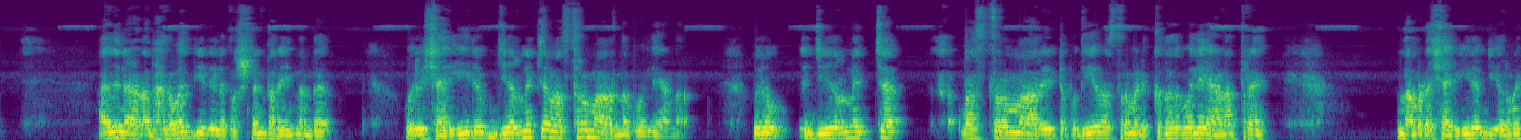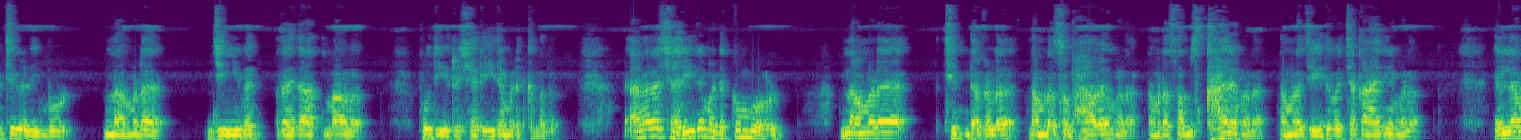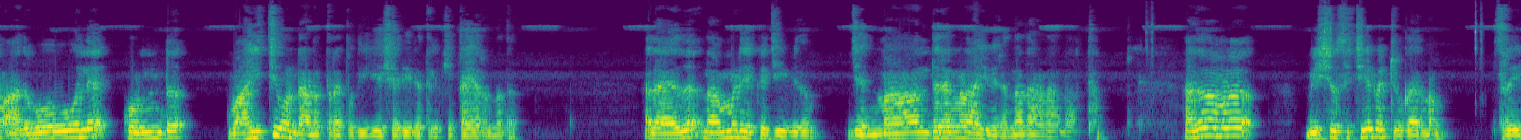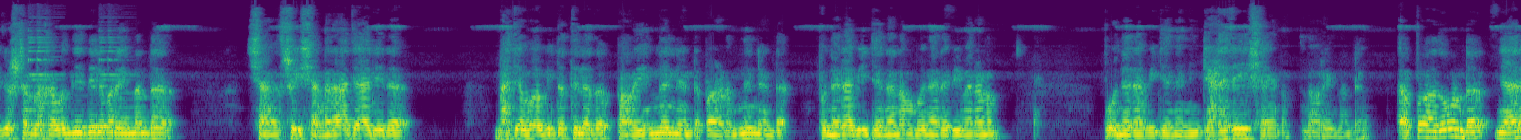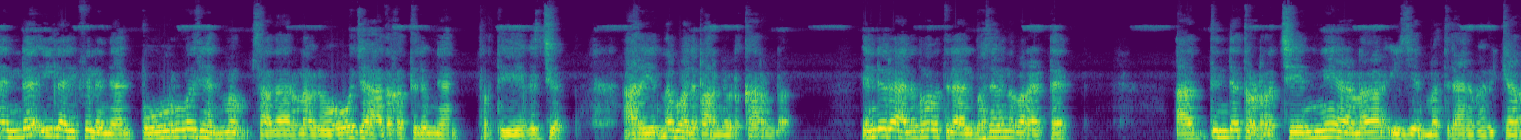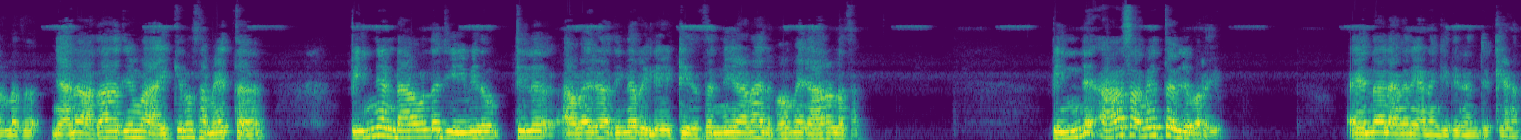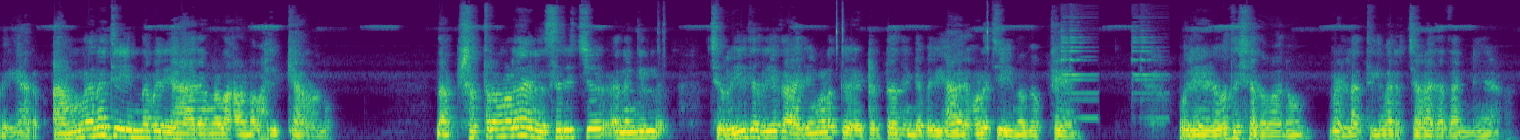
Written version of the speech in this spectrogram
അതിനാണ് ഭഗവത്ഗീതയിൽ കൃഷ്ണൻ പറയുന്നുണ്ട് ഒരു ശരീരം ജീർണിച്ച വസ്ത്രം മാറുന്ന പോലെയാണ്. ഒരു ജീർണിച്ച വസ്ത്രം മാറിയിട്ട് പുതിയ വസ്ത്രം എടുക്കുന്നത് പോലെയാണ് അത്രേ നമ്മുടെ ശരീരം ജീർണിച്ചു കഴിയുമ്പോൾ നമ്മുടെ ജീവൻ അതായത് ആത്മാവ് പുതിയൊരു ശരീരം എടുക്കുന്നത്. അങ്ങനെ ശരീരം എടുക്കുമ്പോൾ നമ്മുടെ ചിന്തകൾ നമ്മുടെ സ്വഭാവങ്ങൾ നമ്മുടെ സംസ്കാരങ്ങൾ നമ്മൾ ചെയ്തു വെച്ച കാര്യങ്ങൾ എല്ലാം അതുപോലെ കൊണ്ട് വഹിച്ചുകൊണ്ടാണ് അത്ര പുതിയ ശരീരത്തിലേക്ക് കയറുന്നത്. അതായത് നമ്മുടെയൊക്കെ ജീവിതം ജന്മാന്തരങ്ങളായി വരുന്നതാണ് എന്നർത്ഥം. അത് നമ്മൾ വിശ്വസിച്ചേ പറ്റൂ. കാരണം ശ്രീകൃഷ്ണൻ ഭഗവത്ഗീതയിൽ പറയുന്നുണ്ട് ശ്രീ ശങ്കരാചാര്യര് ഭജഗോവിന്ദത്തിൽ അത് പറയുന്നുണ്ട് പാടുന്നുണ്ട്. പുനരവി ജനനം പുനരവി മരണം പുനരവി ജനനി ജഡരേശയനം എന്ന് പറയുന്നുണ്ട്. അപ്പൊ അതുകൊണ്ട് ഞാൻ എന്റെ ഈ ലൈഫിൽ ഞാൻ പൂർവജന്മം സാധാരണ ഓരോ ജാതകത്തിലും ഞാൻ പ്രത്യേകിച്ച് അറിയുന്ന പോലെ പറഞ്ഞു കൊടുക്കാറുണ്ട്. എന്റെ ഒരു അനുഭവത്തിൽ അത്ഭുതം എന്ന് പറയട്ടെ അതിന്റെ തുടർച്ച തന്നെയാണ് ഈ ജന്മത്തിൽ അനുഭവിക്കാറുള്ളത്. ഞാൻ അതാദ്യം വായിക്കുന്ന സമയത്ത് പിന്നെ ഉണ്ടാവുന്ന ജീവിതത്തിൽ അവർ അതിനെ റിലേറ്റ് ചെയ്ത് തന്നെയാണ് അനുഭവം വരാറുള്ളത്. പിന്നെ ആ സമയത്ത് അവർ പറയും എന്നാൽ അങ്ങനെയാണെങ്കിൽ ഇതിനെന്തൊക്കെയാണ് പരിഹാരം? അങ്ങനെ ചെയ്യുന്ന പരിഹാരങ്ങളാണ് ഫലിക്കാറുള്ളൂ നക്ഷത്രങ്ങളെ അനുസരിച്ച് അല്ലെങ്കിൽ ചെറിയ ചെറിയ കാര്യങ്ങൾ കേട്ടിട്ട് അതിന്റെ പരിഹാരങ്ങൾ ചെയ്യുന്നതൊക്കെ ഒരു എഴുപത് ശതമാനവും വെള്ളത്തിൽ വരച്ച വര തന്നെയാണ്.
